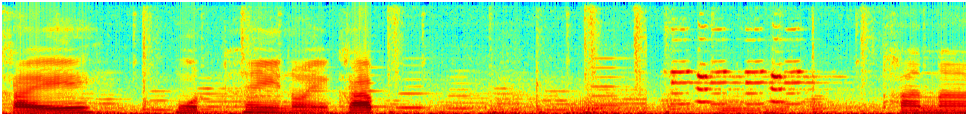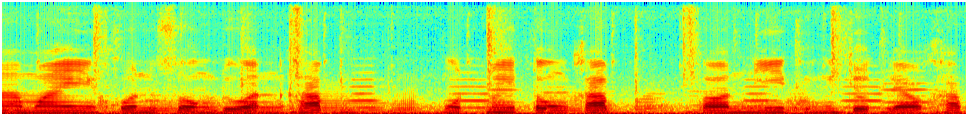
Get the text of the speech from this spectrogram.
ไข มุดให้หน่อยครับ ธนาไมขนส่งด่วนครับ หมุดไม่ตรงครับ ตอนนี้ถึงจุดแล้วครับ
